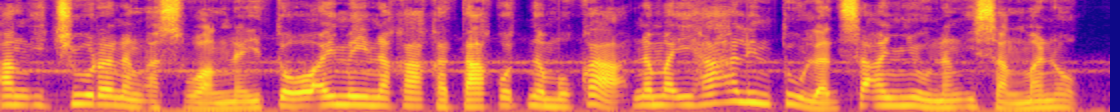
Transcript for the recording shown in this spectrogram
ang itsura ng aswang na ito ay may nakakatakot na muka na maihahalin tulad sa anyo ng isang manok.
